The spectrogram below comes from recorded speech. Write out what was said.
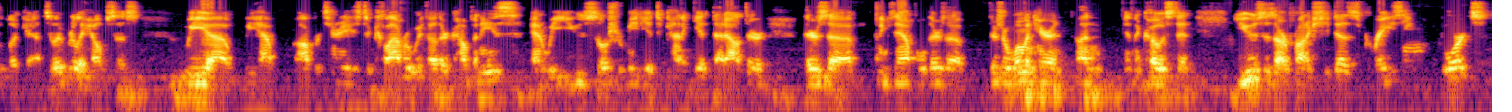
to look at, so it really helps us. We uh, we have opportunities to collaborate with other companies, and we use social media to kind of get that out there. There's a an example. There's a there's a woman here in on, in the coast that uses our product. She does grazing boards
